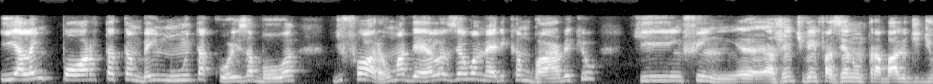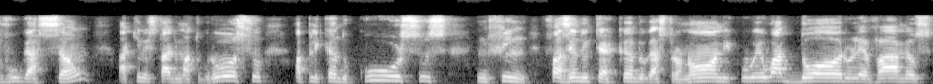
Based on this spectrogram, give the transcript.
e ela importa também muita coisa boa de fora. Uma delas é o American Barbecue, que, enfim, é, a gente vem fazendo um trabalho de divulgação aqui no estado de Mato Grosso, aplicando cursos, enfim, fazendo intercâmbio gastronômico. Eu adoro levar meus,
